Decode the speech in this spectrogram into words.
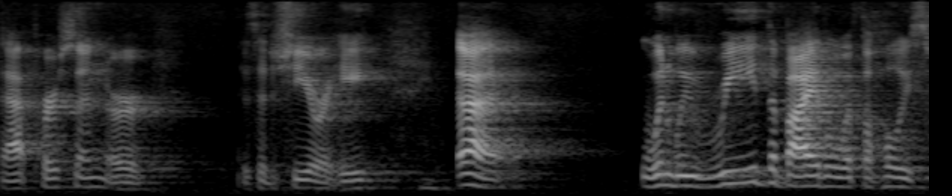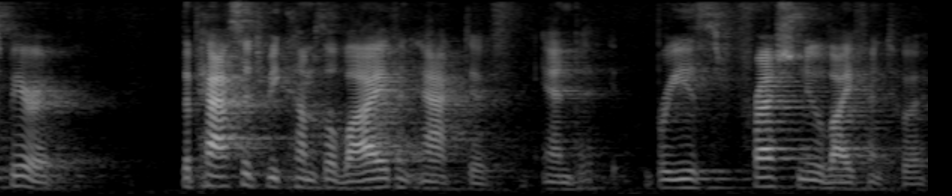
That person or is it a she or a he? Uh, when we read the Bible with the Holy Spirit, the passage becomes alive and active and breathes fresh new life into it.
